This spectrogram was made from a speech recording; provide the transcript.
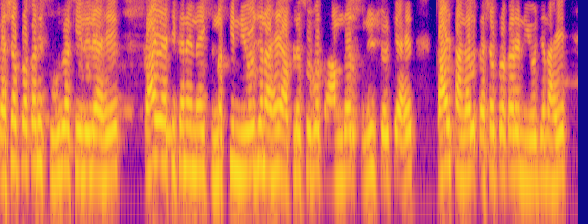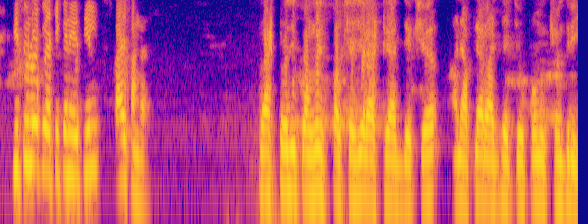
कशा प्रकारे सुविधा केलेली आहे? काय या ठिकाणी नाही- नक्की नियोजन आहे? आपल्यासोबत आमदार सुनील शेळके आहेत. काय सांगाल? कशा प्रकारे नियोजन आहे? किती लोक या ठिकाणी येतील? काय सांगाल? राष्ट्रवादी काँग्रेस पक्षाचे राष्ट्रीय अध्यक्ष आणि आपल्या राज्याचे उपमुख्यमंत्री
